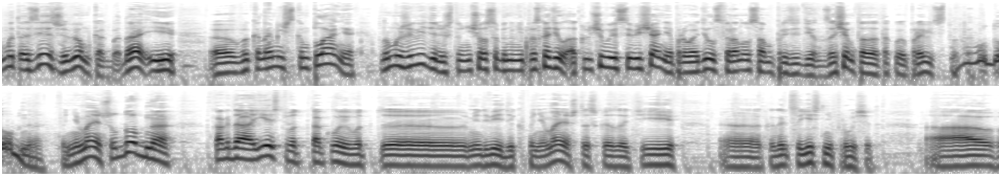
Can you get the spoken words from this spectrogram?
э, мы-то здесь живем, как бы, да, и э, в экономическом плане, ну мы же видели, что ничего особенного не происходило, а ключевые совещания проводил все равно сам президент. Зачем тогда такое правительство? Ну, удобно, понимаешь, удобно, когда есть вот такой вот э, медведик, понимаешь, так сказать, и, как говорится, есть не просит. А,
